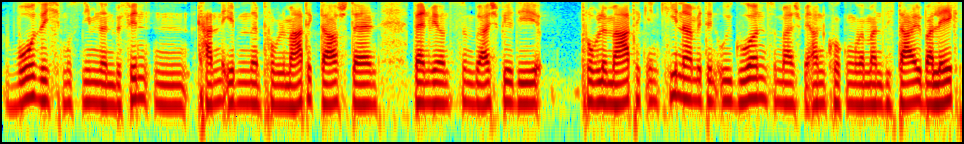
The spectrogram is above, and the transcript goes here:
wo sich Musliminnen befinden, kann eben eine Problematik darstellen, wenn wir uns zum Beispiel die Problematik in China mit den Uiguren zum Beispiel angucken, wenn man sich da überlegt,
